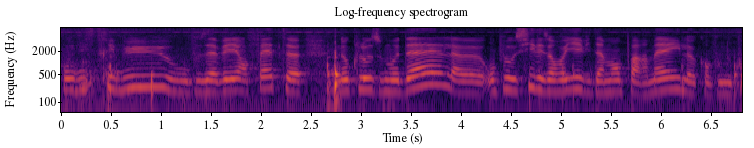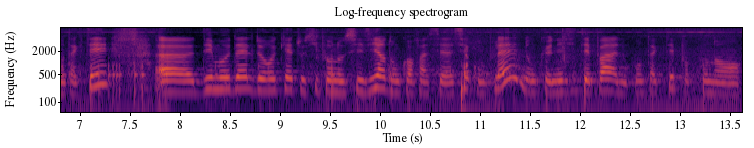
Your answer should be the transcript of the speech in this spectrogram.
qu'on distribue où vous avez en fait euh, nos clauses modèles. Euh, on peut aussi les envoyer évidemment par mail quand vous nous contactez. des modèles de requêtes aussi pour nous saisir. Donc, enfin, c'est assez complet. Donc, n'hésitez pas à nous contacter pour qu'on en,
